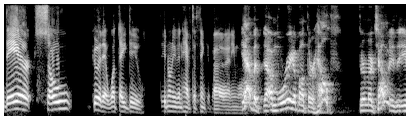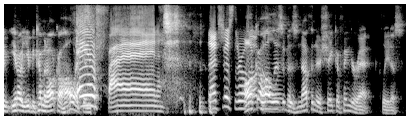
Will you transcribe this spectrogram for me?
They are so good at what they do. They don't even have to think about it anymore. Yeah, but I'm worried about their health, their mortality. You, you know, you become an alcoholic. They're fine. That's just through Alcoholism is nothing to shake a finger at, Cletus.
